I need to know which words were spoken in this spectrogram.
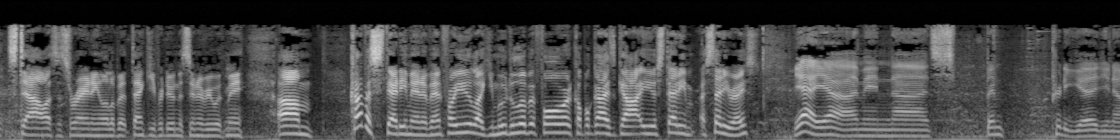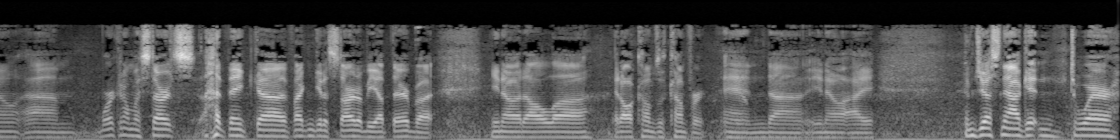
It's Dallas. It's raining a little bit. Thank you for doing this interview with me. Um, kind of a steady man event for you. Like you moved a little bit forward. A couple guys got you. A steady, a steady race. Yeah, yeah. I mean, uh, it's been pretty good. You know, um, working on my starts. I think uh, if I can get a start, I'll be up there. But you know, it all uh, it all comes with comfort, and uh, you know, I am just now getting to where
